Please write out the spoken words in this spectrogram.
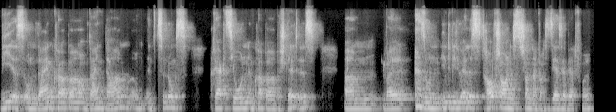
wie es um deinen Körper, um deinen Darm, um Entzündungsreaktionen im Körper bestellt ist. Ähm, weil so ein individuelles Draufschauen ist schon einfach sehr, sehr wertvoll.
